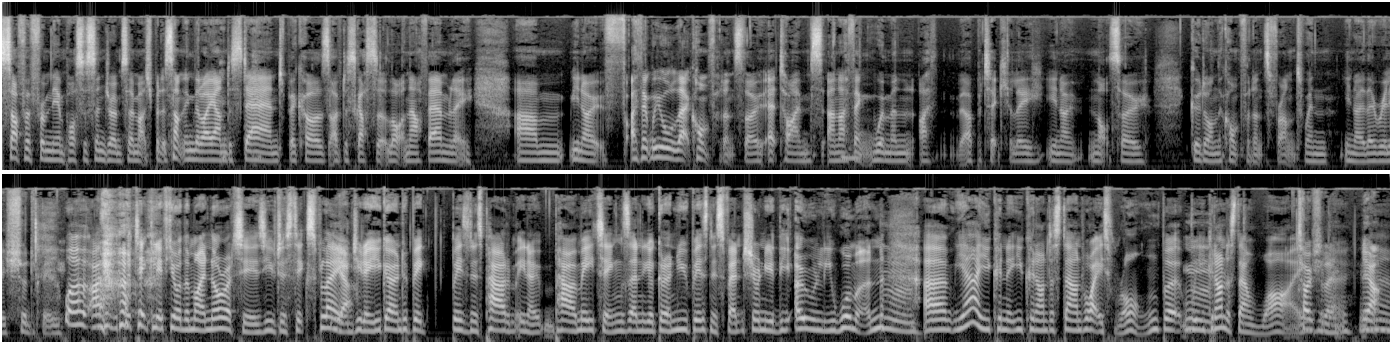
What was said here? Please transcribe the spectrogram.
suffer from the imposter syndrome so much. But it's something that I understand because I've discussed it a lot in our family. Um, you know, f- I think we all lack confidence though at times, and I think women are particularly, you know, not so good on the confidence front when you know they really should be. Well, I think particularly if you're the minority, as you've just explained, Yeah. you know, you go into big business power, you know, power meetings, and you've got a new business venture, and you're the only woman. Hmm. Um, yeah, you can you can understand why it's wrong, but you can understand why. you Totally. know. Yeah.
